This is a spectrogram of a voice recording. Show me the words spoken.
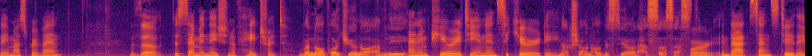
they must prevent the dissemination of hatred و ناپاکی و ناامنی and impurity and insecurity. نقش آنها بسیار حساس است For in that sense too, they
